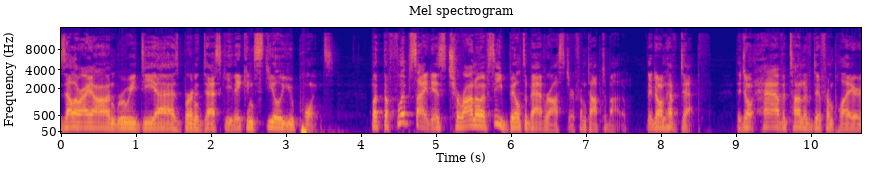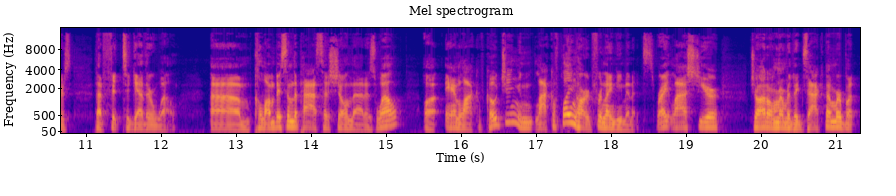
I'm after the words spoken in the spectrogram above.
Zelarayan, Ruidiaz, Bernadeschi, they can steal you points. But the flip side is Toronto FC built a bad roster from top to bottom. They don't have depth. They don't have a ton of different players that fit together well. Um, Columbus in the past has shown that as well, uh, and lack of coaching and lack of playing hard for 90 minutes, right? Last year, Joe, I don't remember the exact number, but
